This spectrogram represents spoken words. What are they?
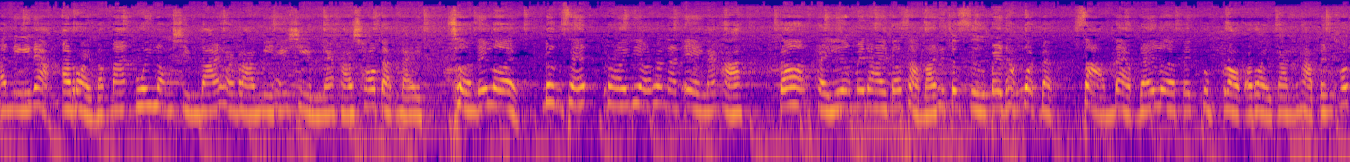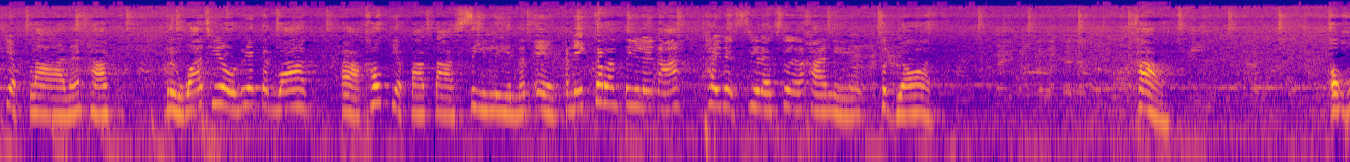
อันนี้เนี่ยอร่อยมากๆด้วยลองชิมได้ทางร้านมีให้ชิมนะคะ ชอบแบบไหนเชิญได้เลย1เซตร้อยเดียวเท่านั้นเองนะคะ ก็ใครเลือกไม่ได้ก็สามารถที่จะซื้อไปทั้งหมดแบบ 3 แบบได้เลยไปกรุบกรอบอร่อยกันค่ะ เป็นข้าวเกรี๊ยวปลานะคะ หรือว่าที่เราเรียกกันว่าข้าวเกี๊ยวปลาตาซีลีนนั่นเอง อันนี้การันตีเลยนะไทยเด็ดซีเล็กซ์เลยนะคะนนี้สุดยอด ค่ะ โอ้โห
